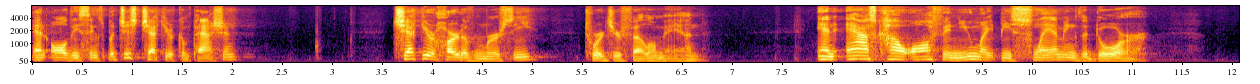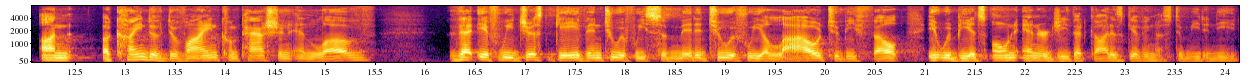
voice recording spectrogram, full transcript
and all these things, but just check your compassion. Check your heart of mercy towards your fellow man. And ask how often you might be slamming the door on a kind of divine compassion and love that if we just gave into, if we submitted to, if we allowed to be felt, it would be its own energy that God is giving us to meet a need.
